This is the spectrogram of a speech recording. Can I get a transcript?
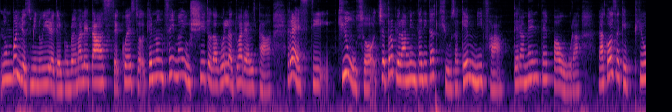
non voglio sminuire che il problema le tasse, questo, che non sei mai uscito da quella tua realtà, resti chiuso, c'è proprio la mentalità chiusa che mi fa veramente paura. La cosa che più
